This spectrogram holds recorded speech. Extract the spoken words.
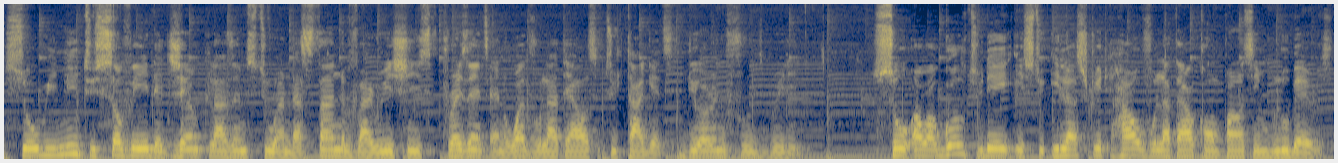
So we need to survey the germplasms to understand the variations present and what volatiles to target during fruit breeding. So our goal today is to illustrate how volatile compounds in blueberries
